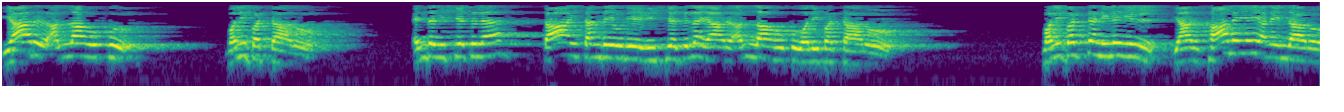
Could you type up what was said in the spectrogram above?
யாரு அல்லாஹுக்கு வழிபட்டாரோ? எந்த விஷயத்துல? தாய் தந்தையுடைய விஷயத்துல யாரு அல்லாஹுக்கு வழிபட்டாரோ? வழிபட்ட நிலையில் யார் காலையை அடைந்தாரோ?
